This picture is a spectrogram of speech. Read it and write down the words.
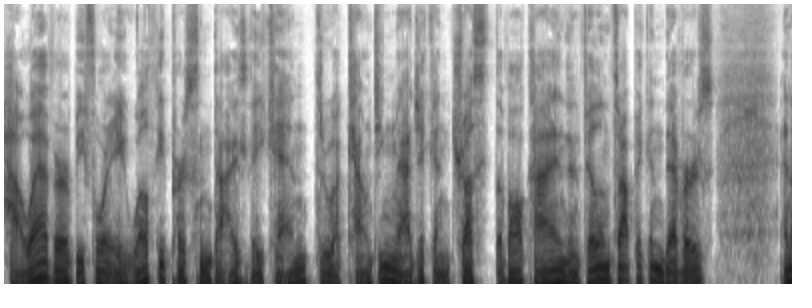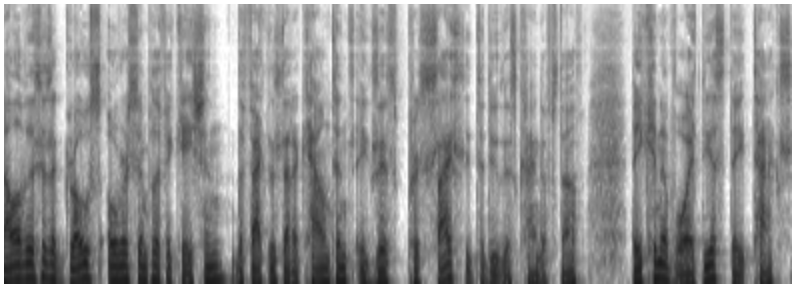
However, before a wealthy person dies, they can, through accounting magic and trust of all kinds and philanthropic endeavors, and all of this is a gross oversimplification. The fact is that accountants exist precisely to do this kind of stuff. They can avoid the estate tax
